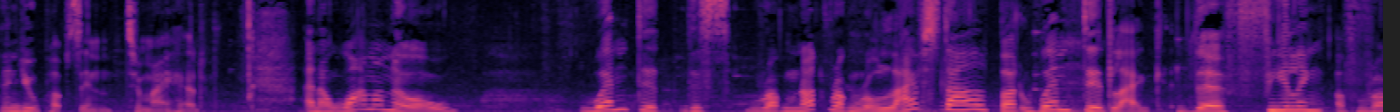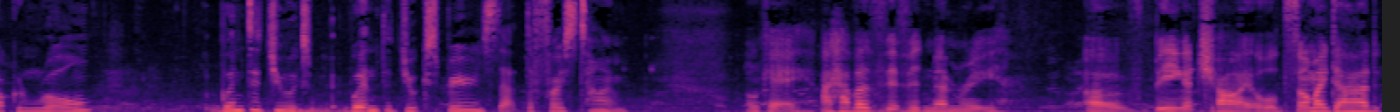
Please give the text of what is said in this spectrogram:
then you pops in to my head, and I wanna know. When did this rock, not rock and roll lifestyle, but when did like the feeling of rock and roll when did you when did you experience that the first time? Okay, I have a vivid memory of being a child. So my dad,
